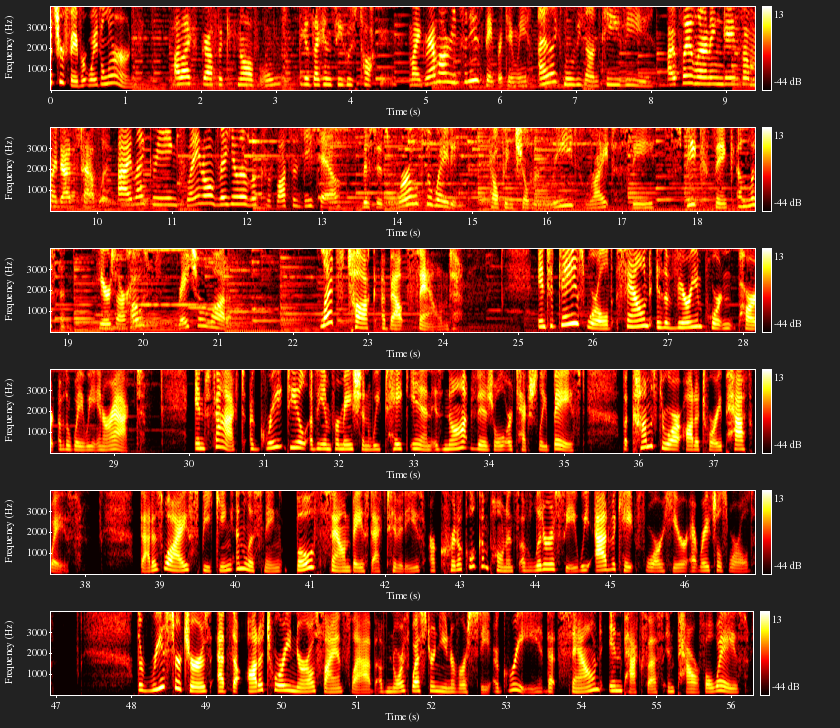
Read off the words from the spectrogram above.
What's your favorite way to learn? I like graphic novels because I can see who's talking. My grandma reads the newspaper to me. I like movies on TV. I play learning games on my dad's tablet. I like reading plain old regular books with lots of detail. This is Worlds Awaiting, helping children read, write, see, speak, think, and listen. Here's our host, Rachel Wadham. Let's talk about sound. In today's world, sound is a very important part of the way we interact. In fact, a great deal of the information we take in is not visual or textually based, but comes through our auditory pathways. That is why speaking and listening, both sound based activities, are critical components of literacy we advocate for here at Rachel's World. The researchers at the Auditory Neuroscience Lab of Northwestern University agree that sound impacts us in powerful ways.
